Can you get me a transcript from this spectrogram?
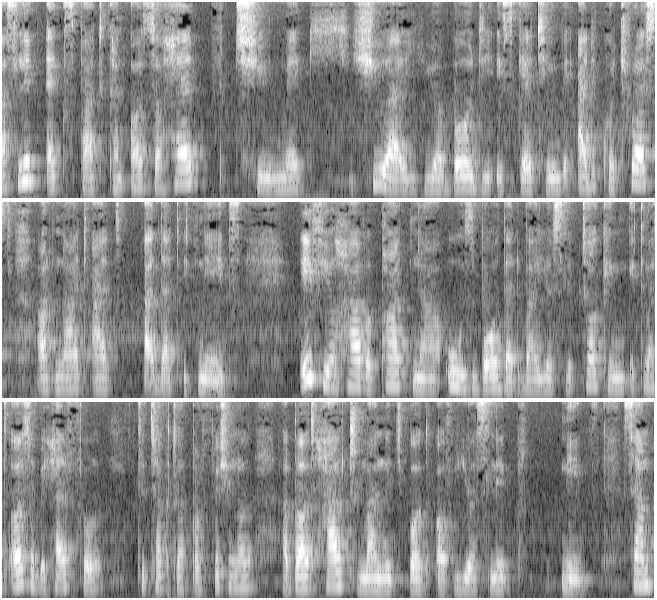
A sleep expert can also help to make sure your body is getting the adequate rest at night at uh, that it needs. If you have a partner who is bothered by your sleep talking, it might also be helpful to talk to a professional about how to manage both of your sleep needs. Some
